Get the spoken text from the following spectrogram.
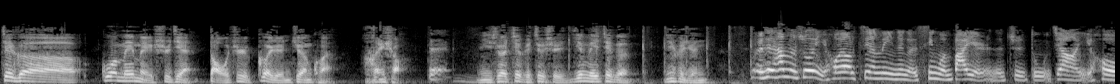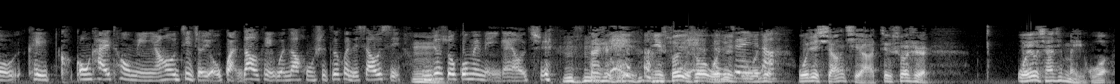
这个郭美美事件导致个人捐款很少。对，你说这个就是因为这个一个人。而且他们说以后要建立那个新闻发言人的制度，这样以后可以公开透明，然后记者有管道可以闻到红十字会的消息。我们就说郭美美应该要去。但是你你所以说我就我就我就想起啊，就说是，我又想起美国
